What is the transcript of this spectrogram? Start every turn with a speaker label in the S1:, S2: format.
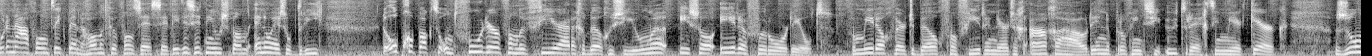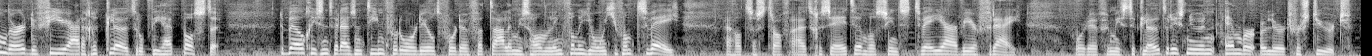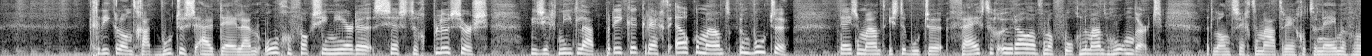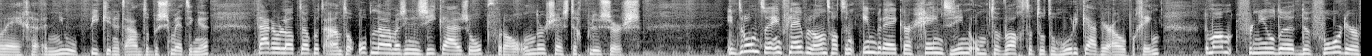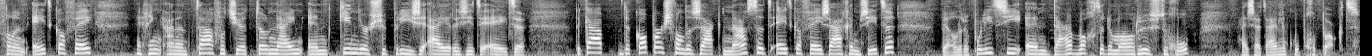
S1: Goedenavond, ik ben Hanneke van Zessen. Dit is het nieuws van NOS op 3. De opgepakte ontvoerder van de vierjarige Belgische jongen is al eerder veroordeeld. Vanmiddag werd de Belg van 34 aangehouden in de provincie Utrecht in Meerkerk. Zonder de vierjarige kleuter op wie hij paste. De Belg is in 2010 veroordeeld voor de fatale mishandeling van een jongetje van twee. Hij had zijn straf uitgezeten en was sinds twee jaar weer vrij. Voor de vermiste kleuter is nu een Amber Alert verstuurd. Griekenland gaat boetes uitdelen aan ongevaccineerde 60-plussers. Wie zich niet laat prikken krijgt elke maand een boete. Deze maand is de boete 50 euro en vanaf volgende maand 100. Het land zegt de maatregel te nemen vanwege een nieuwe piek in het aantal besmettingen. Daardoor loopt ook het aantal opnames in een ziekenhuis op, vooral onder 60-plussers. In Dronten in Flevoland had een inbreker geen zin om te wachten tot de horeca weer openging. De man vernielde de voordeur van een eetcafé en ging aan een tafeltje tonijn en kindersurprise eieren zitten eten. De, kaap, de kappers van de zaak naast het eetcafé zagen hem zitten, belden de politie en daar wachtte de man rustig op. Hij is uiteindelijk opgepakt.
